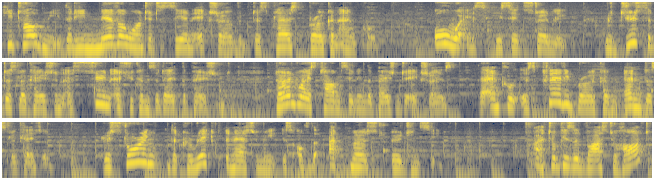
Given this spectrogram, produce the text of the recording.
He told me that he never wanted to see an x ray of a displaced broken ankle. Always, he said sternly, reduce the dislocation as soon as you can sedate the patient. Don't waste time sending the patient to x rays. The ankle is clearly broken and dislocated. Restoring the correct anatomy is of the utmost urgency. I took his advice to heart,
